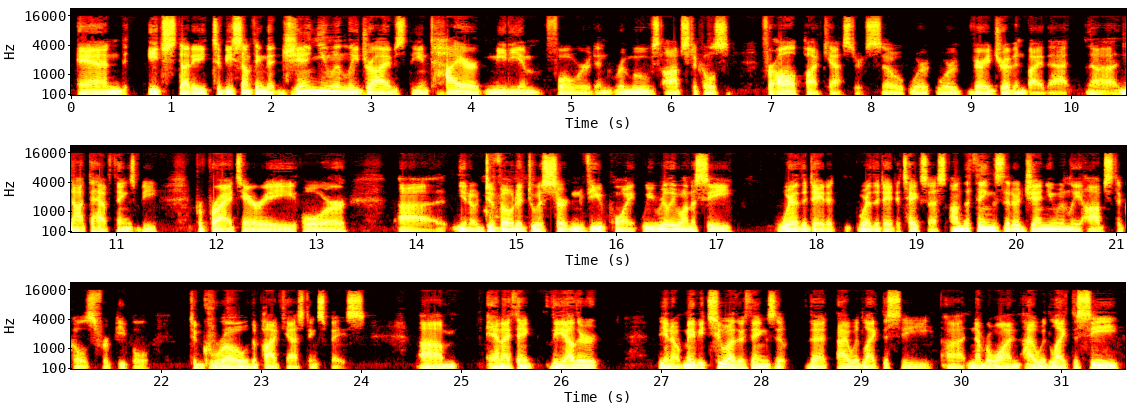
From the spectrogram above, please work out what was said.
and each study to be something that genuinely drives the entire medium forward and removes obstacles for all podcasters. So we're we're very driven by that, uh, not to have things be proprietary or uh, you know devoted to a certain viewpoint. We really want to see where the data where the data takes us on the things that are genuinely obstacles for people to grow the podcasting space. Um, and I think the other you know, maybe two other things that that I would like to see. Uh, number one, I would like to see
